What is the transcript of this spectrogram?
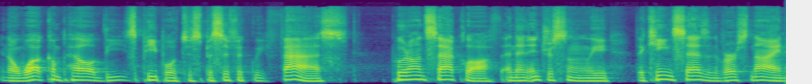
you know, what compelled these people to specifically fast, put on sackcloth, and then interestingly, the king says in verse nine,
